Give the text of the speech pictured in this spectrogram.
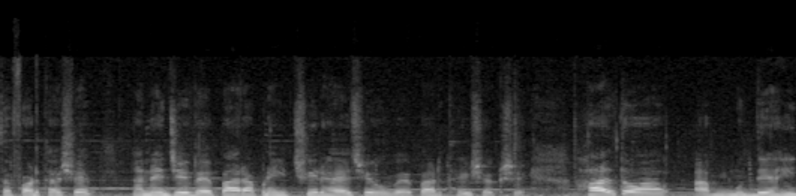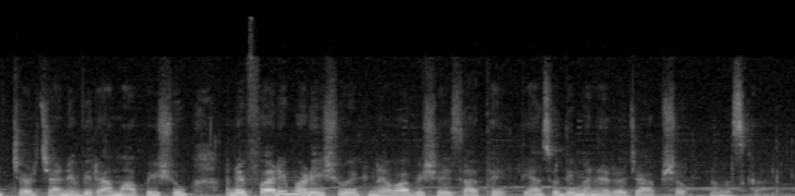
સફળ થશે અને જે વેપાર આપણે ઈચ્છી રહ્યા છીએ એવો વેપાર થઈ શકશે. હાલ તો આ મુદ્દે અહીં ચર્ચાને વિરામ આપીશું અને ફરી મળીશું એક નવા વિષય સાથે. ત્યાં સુધી મને રજા આપશો. નમસ્કાર.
